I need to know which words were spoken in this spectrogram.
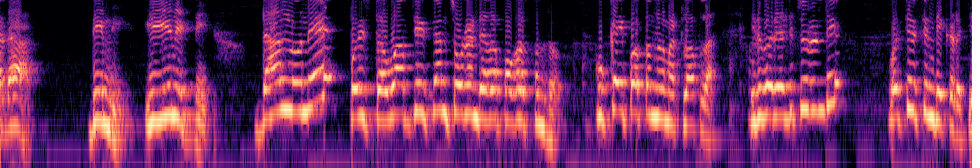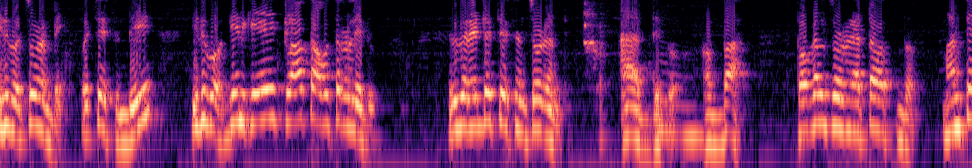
కదా దీన్ని ఈ యూనిట్ని. దానిలోనే పోయి స్టవ్ ఆఫ్ చేశాను. చూడండి ఎలా పొగ వస్తుందో కుక్ అయిపోతుంది అనమాట లోపల. ఇదిగో రెడ్ చూడండి. వచ్చేసింది ఇక్కడ ఇదిగో చూడండి. వచ్చేసింది. ఇదిగో దీనికి ఏ క్లాత్ అవసరం లేదు. ఇదిగో రెడ్ వచ్చేసింది చూడండి. అదిగో. అబ్బా. పొగలు చూడండి ఎట్ట వస్తుందో. అంతే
